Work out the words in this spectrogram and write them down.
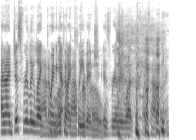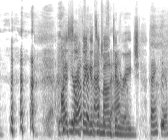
And I just really like Adam, pointing look at my up cleavage is really what, what's happening. I still think it's a matches the mountain hat, though. rage. Thank you.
